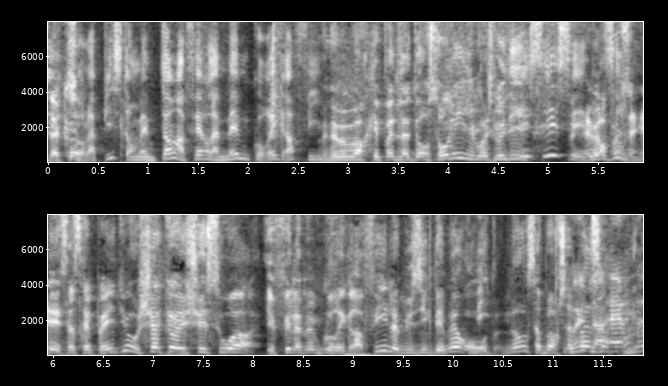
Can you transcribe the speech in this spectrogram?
D'accord. sur la piste en même temps à faire la même chorégraphie. Mais ne me marquez pas de la danse en ligne, moi je vous dis. Si, si, c'est Eh ben, en plus, ligne. eh, ça serait pas idiot. Chacun est chez soi et fait la même chorégraphie, la musique des mères. on- Non, ça Ouais, pas bah, ça. air dance.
